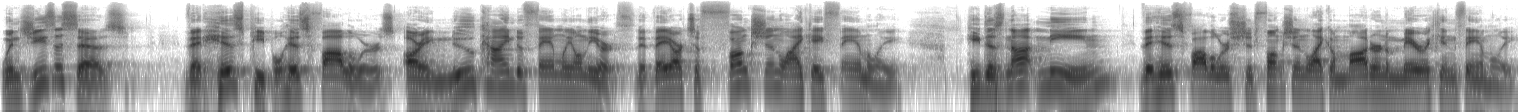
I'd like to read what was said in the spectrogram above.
When Jesus says that his people, his followers, are a new kind of family on the earth, that they are to function like a family, he does not mean that his followers should function like a modern American family.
